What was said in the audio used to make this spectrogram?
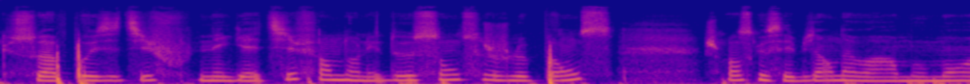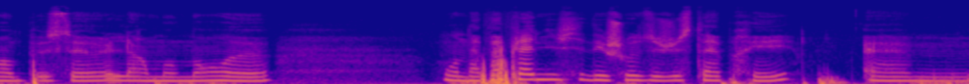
que ce soit positif ou négatif, hein, dans les deux sens, je le pense. Je pense que c'est bien d'avoir un moment un peu seul, un moment euh, on n'a pas planifié des choses juste après. Euh,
